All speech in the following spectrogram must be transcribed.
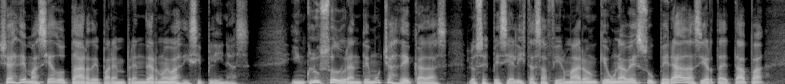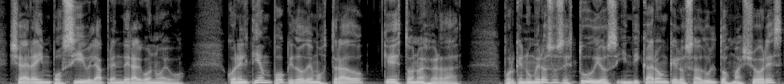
ya es demasiado tarde para emprender nuevas disciplinas. Incluso durante muchas décadas los especialistas afirmaron que una vez superada cierta etapa ya era imposible aprender algo nuevo. Con el tiempo quedó demostrado que esto no es verdad, porque numerosos estudios indicaron que los adultos mayores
